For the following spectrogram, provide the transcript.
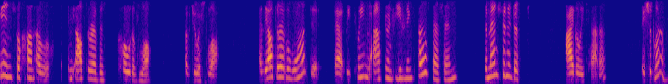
in Shulchan Aruch, in the Alter Rebbe's code of law, of Jewish law. And the Alter Rebbe wanted that between the afternoon and evening Torah sessions, the men shouldn't just idly chatter. They should learn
